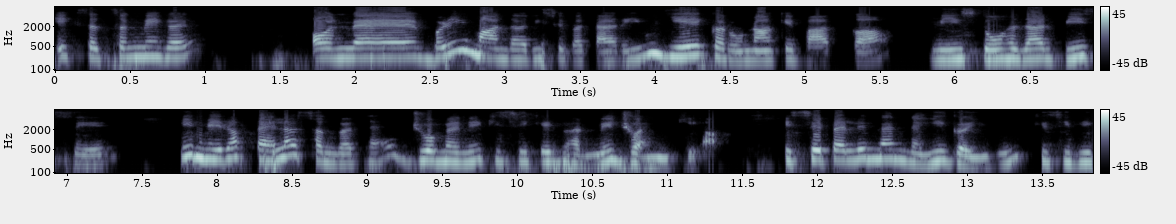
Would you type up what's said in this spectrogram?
एक सत्संग में गए और मैं बड़ी ईमानदारी से बता रही हूँ, ये कोरोना के बाद का मीन्स 2020 से ये मेरा पहला संगत है जो मैंने किसी के घर में ज्वाइन किया। इससे पहले मैं नहीं गई हूँ, किसी भी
